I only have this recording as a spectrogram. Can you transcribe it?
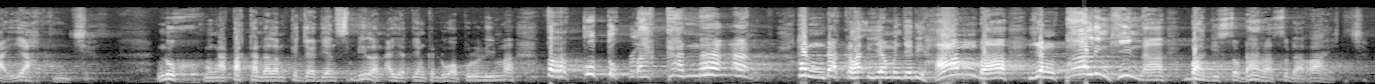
ayahnya. Nuh mengatakan dalam kejadian 9 ayat yang ke-25. Terkutuklah Kanaan. Hendaklah ia menjadi hamba yang paling hina bagi saudara-saudaranya.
